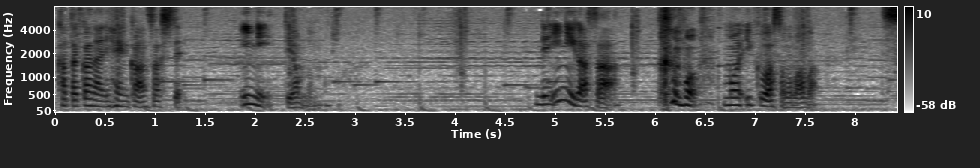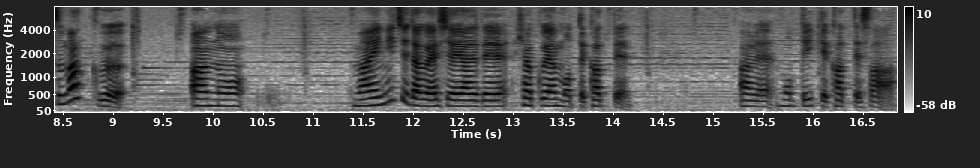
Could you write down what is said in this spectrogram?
カタカナに変換させて「イニ」って読むの。でイニがさ もうもう行くわそのまま。スマックあの毎日駄菓子屋で100円持って買ってあれ持って行って買ってさ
